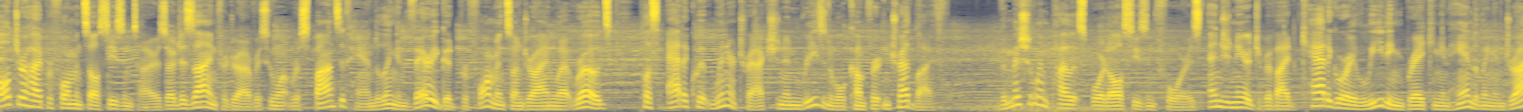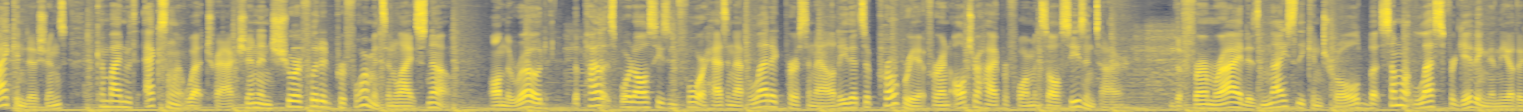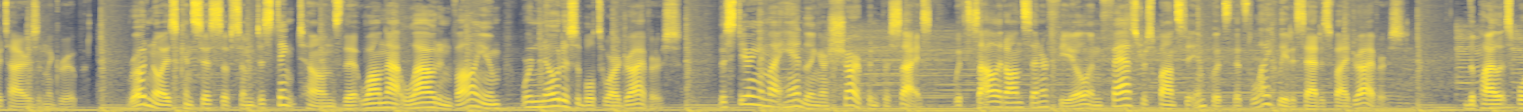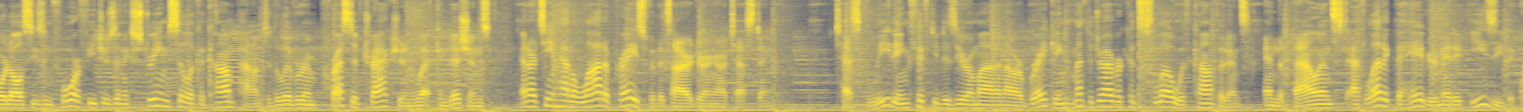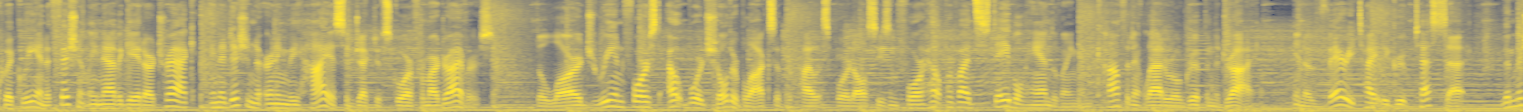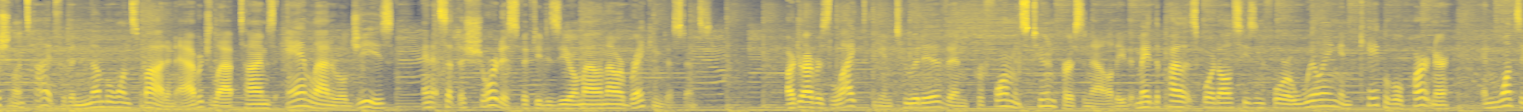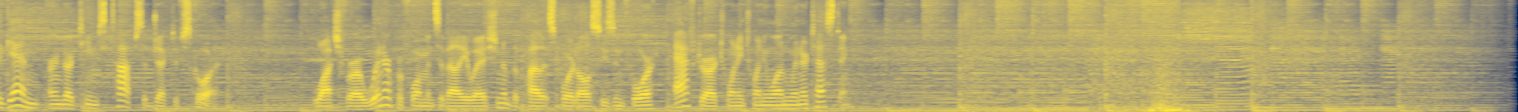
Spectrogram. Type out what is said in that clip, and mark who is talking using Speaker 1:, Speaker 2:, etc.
Speaker 1: Ultra high performance all season tires are designed for drivers who want responsive handling and very good performance on dry and wet roads, plus adequate winter traction and reasonable comfort and tread life. The Michelin Pilot Sport All Season 4 is engineered to provide category leading braking and handling in dry conditions, combined with excellent wet traction and sure footed performance in light snow. On the road, the Pilot Sport All Season 4 has an athletic personality that's appropriate for an ultra high performance all season tire. The firm ride is nicely controlled, but somewhat less forgiving than the other tires in the group. Road noise consists of some distinct tones that, while not loud in volume, were noticeable to our drivers. The steering and light handling are sharp and precise, with solid on-center feel and fast response to inputs that's likely to satisfy drivers. The Pilot Sport All Season 4 features an extreme silica compound to deliver impressive traction in wet conditions, and our team had a lot of praise for the tire during our testing. Test leading 50 to 0 mile an hour braking meant the driver could slow with confidence, and the balanced, athletic behavior made it easy to quickly and efficiently navigate our track, in addition to earning the highest subjective score from our drivers. The large, reinforced outboard shoulder blocks of the Pilot Sport All Season 4 help provide stable handling and confident lateral grip in the dry. In a very tightly grouped test set, the Michelin tied for the number one spot in average lap times and lateral Gs, and it set the shortest 50 to 0 mile an hour braking distance. Our drivers liked the intuitive and performance tuned personality that made the Pilot Sport All Season 4 a willing and capable partner and once again earned our team's top subjective score. Watch for our winter performance evaluation of the Pilot Sport All Season 4 after our 2021 winter testing.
